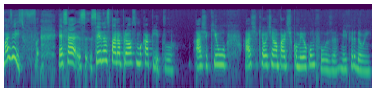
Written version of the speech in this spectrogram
Mas é isso. Essas cenas para o próximo capítulo. Acho que o acho que a última parte ficou meio confusa. Me perdoem.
